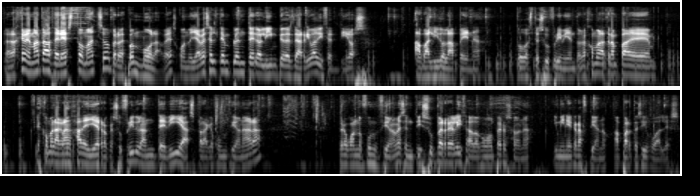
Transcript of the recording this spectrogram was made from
La verdad es que me mata hacer esto, macho, pero después mola, ¿ves? Cuando ya ves el templo entero limpio desde arriba, dices, Dios, ha valido la pena todo este sufrimiento. No es como la trampa de... Es como la granja de hierro, que sufrí durante días para que funcionara. Pero cuando funcionó me sentí súper realizado como persona. Y Minecraftiano, a partes iguales.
